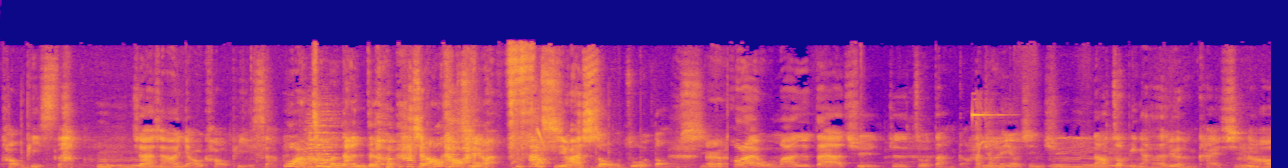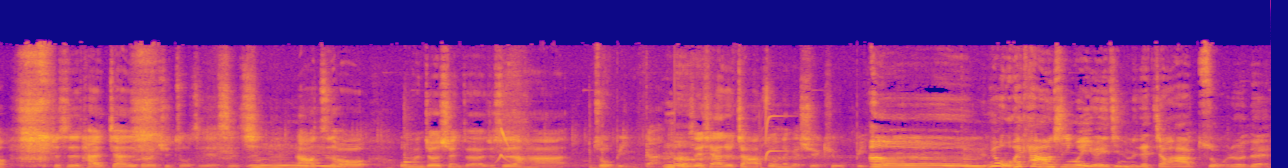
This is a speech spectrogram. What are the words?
烤披萨，嗯嗯，所以他想要窑烤披萨。哇，这么难得，他想要烤还 他喜欢手做东西，后来我妈就带他去，就是做蛋糕，他就很有兴趣，然后做饼干他就很开心，然后就是他的假日都会去做这些事情，然后之后。我们就选择就是让他做饼干，嗯、所以现在就教他做那个雪 Q 饼。嗯，因为我会看到是因为有一集你们在教他做，对不对？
